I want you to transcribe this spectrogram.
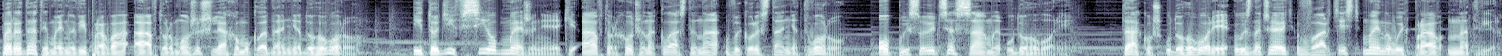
Передати майнові права автор може шляхом укладання договору. І тоді всі обмеження, які автор хоче накласти на використання твору, описуються саме у договорі. Також у договорі визначають вартість майнових прав на твір.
